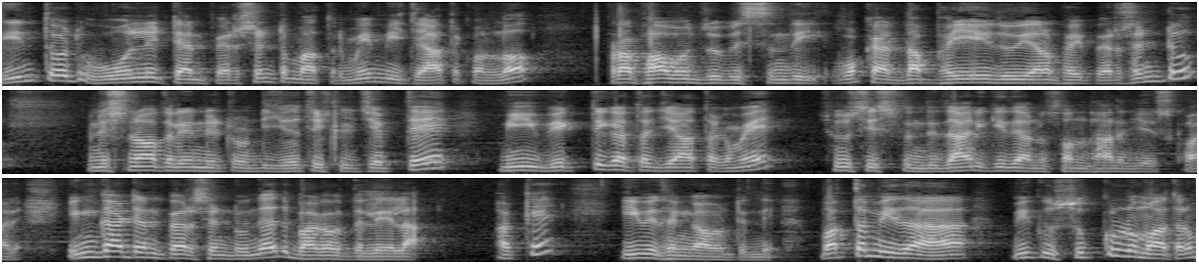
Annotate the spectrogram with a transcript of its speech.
దీంతో ఓన్లీ టెన్ పర్సెంట్ మాత్రమే మీ జాతకంలో ప్రభావం చూపిస్తుంది. ఒక డెబ్భై ఐదు ఎనభై పర్సెంట్ నిష్ణాతులైనటువంటి జ్యోతిష్యులు చెప్తే మీ వ్యక్తిగత జాతకమే సూచిస్తుంది. దానికి ఇది అనుసంధానం చేసుకోవాలి. ఇంకా టెన్ పర్సెంట్ ఉంది అది భగవద్ లీల. ఓకే? ఈ విధంగా ఉంటుంది. మొత్తం మీద మీకు శుక్రుడు మాత్రం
